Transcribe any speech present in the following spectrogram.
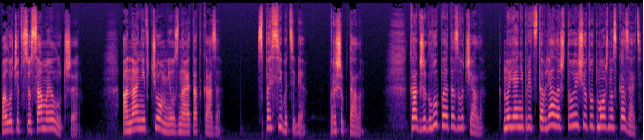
получит все самое лучшее. Она ни в чем не узнает отказа. «Спасибо тебе», — прошептала. Как же глупо это звучало. Но я не представляла, что еще тут можно сказать.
